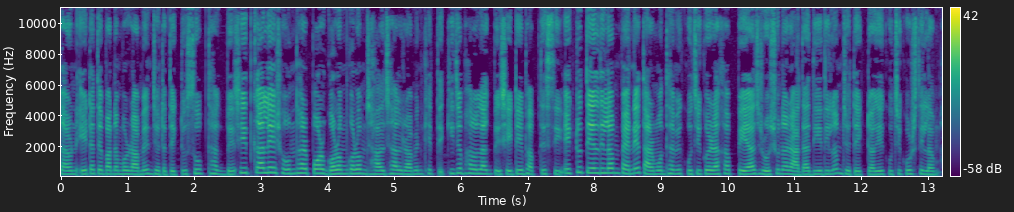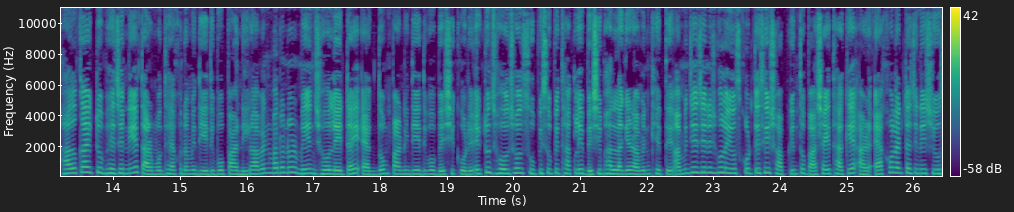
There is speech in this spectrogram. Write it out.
কারণ এটাতে বানাবো রামেন যেটাতে একটু স্যুপ থাকবে। শীতকালে সন্ধ্যার পর গরম গরম ঝাল ঝাল রামেন খেতে কি যে ভালো লাগবে সেটাই ভাবতেছি। একটু তেল দিলাম প্যানে তার মধ্যে আমি কুচি করে রাখা পেঁয়াজ, রসুন আর আদা দিয়ে দিলাম, যেটা একটু আগে কুচি করছিলাম। হালকা একটু ভেজে নিয়ে তার মধ্যে এখন আমি দিয়ে দিব পানি। রামেন বানানোর মেন ঝোল এটাই, একদম পানি দিয়ে দিব বেশি করে। একটু ঝোল ঝোল সুপি সুপি থাকলে বেশি ভালো লাগে রামেন খেতে। আমি যে জিনিসগুলো ইউজ করতেছি, সব কিন্তু বাসায় থাকে। আর এখন একটা জিনিস ইউজ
